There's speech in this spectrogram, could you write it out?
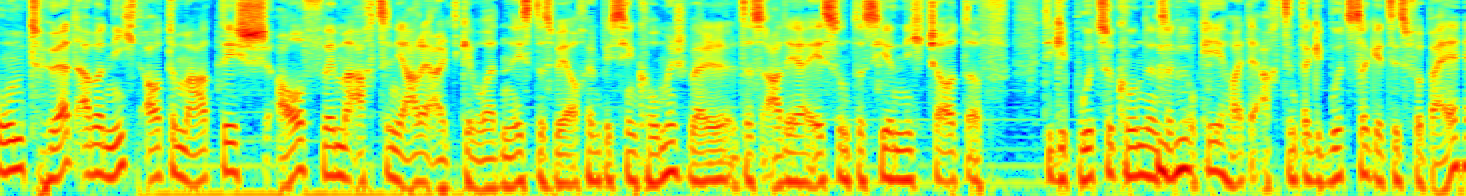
und hört aber nicht automatisch auf, wenn man 18 Jahre alt geworden ist. Das wäre auch ein bisschen komisch, weil das ADHS und das Hirn nicht schaut auf die Geburtsurkunde und sagt, okay, heute 18. Geburtstag, jetzt ist vorbei.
